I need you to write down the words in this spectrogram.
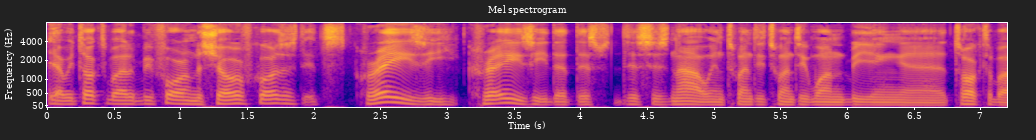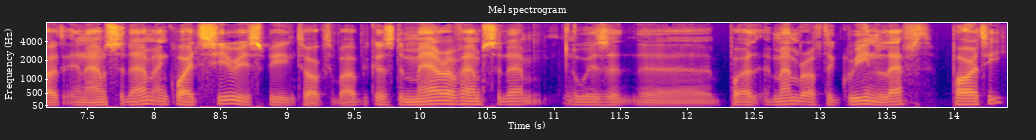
Yeah, we talked about it before on the show. Of course, it's, crazy, crazy that this this is now in 2021 being uh, talked about in Amsterdam and quite serious being talked about because the mayor of Amsterdam, who is a, uh, a member of the Green Left Party,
